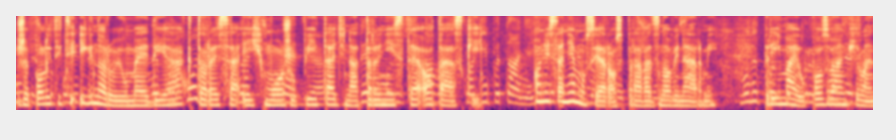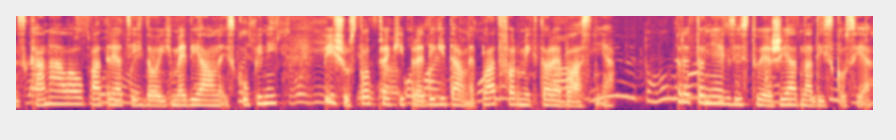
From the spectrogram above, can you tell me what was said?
že politici ignorujú médiá, ktoré sa ich môžu pýtať na trnisté otázky. Oni sa nemusia rozprávať s novinármi. Príjmajú pozvánky len z kanálov patriacich do ich mediálnej skupiny, píšu stĺpčeky pre digitálne platformy, ktoré vlastnia. Preto neexistuje žiadna diskusia.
